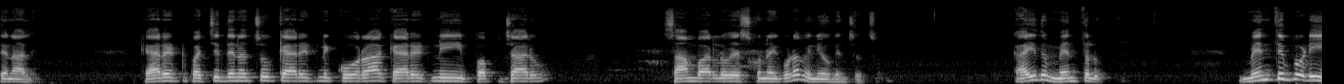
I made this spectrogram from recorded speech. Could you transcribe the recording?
తినాలి. క్యారెట్ పచ్చి తినచ్చు క్యారెట్ని కూర క్యారెట్ని పప్పుచారు సాంబార్లో వేసుకున్నవి కూడా వినియోగించవచ్చు ఐదు మెంతులు. మెంతి పొడి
